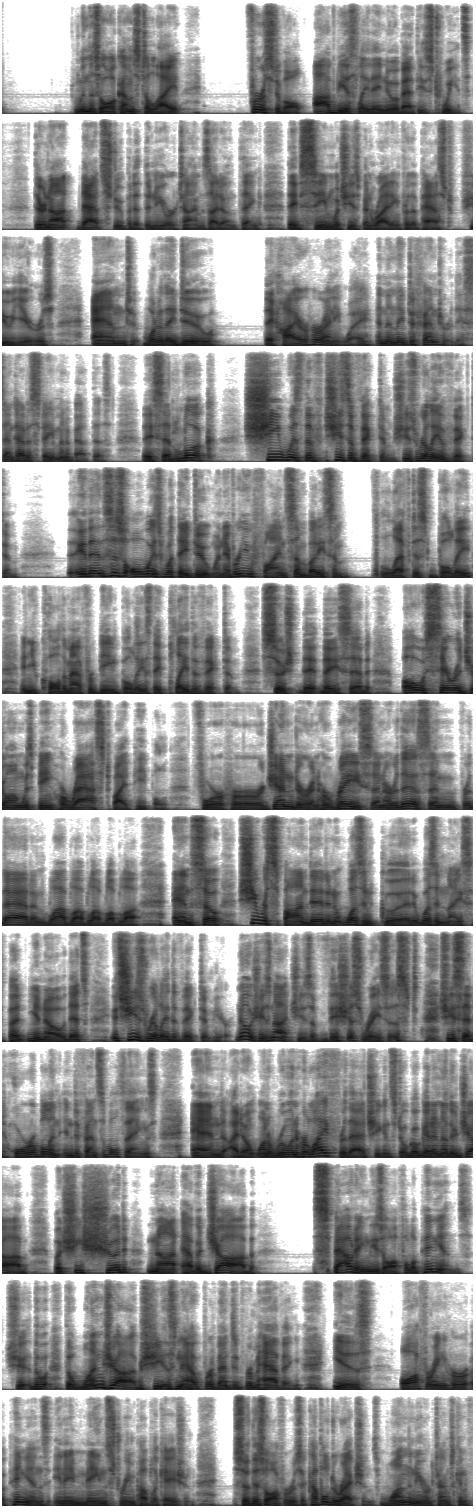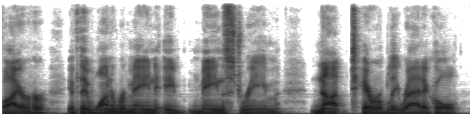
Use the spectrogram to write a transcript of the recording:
when this all comes to light? First of all, obviously they knew about these tweets. They're not that stupid at the New York Times, I don't think. They've seen what she's been writing for the past few years. And what do they do? They hire her anyway, and then they defend her. They sent out a statement about this. They said, look, she was the, she's a victim. She's really a victim. This is always what they do. Whenever you find somebody, some leftist bully and you call them out for being bullies, they play the victim. So they said, oh, Sarah Jeong was being harassed by people for her gender and her race and her this and for that and blah, blah, blah, blah, blah. And so she responded and it wasn't good. It wasn't nice. But, you know, that's, she's really the victim here. No, she's not. She's a vicious racist. She said horrible and indefensible things. And I don't want to ruin her life for that. She can still go get another job, but she should not have a job spouting these awful opinions. She, the, the one job she is now prevented from having is offering her opinions in a mainstream publication. So this offers a couple directions. One, the New York Times can fire her if they want to remain a mainstream, not terribly radical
